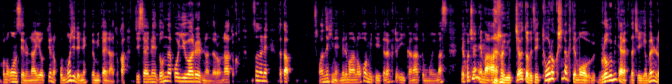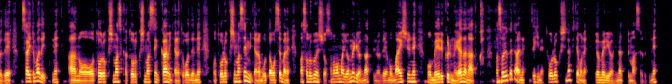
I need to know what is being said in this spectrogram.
この音声の内容っていうのをこう文字でね、読みたいなとか、実際ね、どんなこう URL なんだろうなとか、そんなね、方、ぜひね、メルマガの方を見ていただくといいかなと思います。で、こちらね、まあ、あの、言っちゃうと別に登録しなくても、ブログみたいな形で読めるので、サイトまで行ってね、あの、登録しますか、登録しませんかみたいなところでね、もう登録しませんみたいなボタンを押せばね、まあ、その文章をそのまま読めるようになっているので、もう毎週ね、もうメール来るの嫌だなとか、まあ、そういう方はね、ぜひね、登録しなくてもね、読めるようになってますのでね、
